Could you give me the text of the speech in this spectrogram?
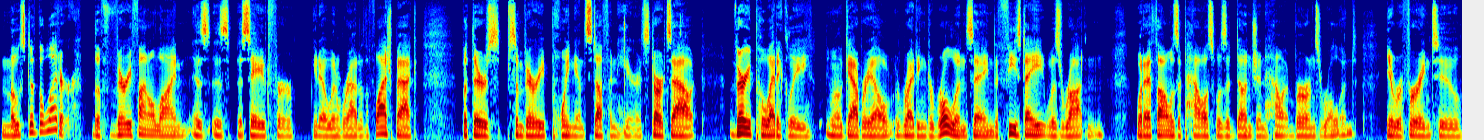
most of the letter. The very final line is, is is saved for, you know, when we're out of the flashback, but there's some very poignant stuff in here. It starts out very poetically, you know, Gabrielle writing to Roland saying, The feast I ate was rotten. What I thought was a palace was a dungeon. How it burns, Roland. You know, referring to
